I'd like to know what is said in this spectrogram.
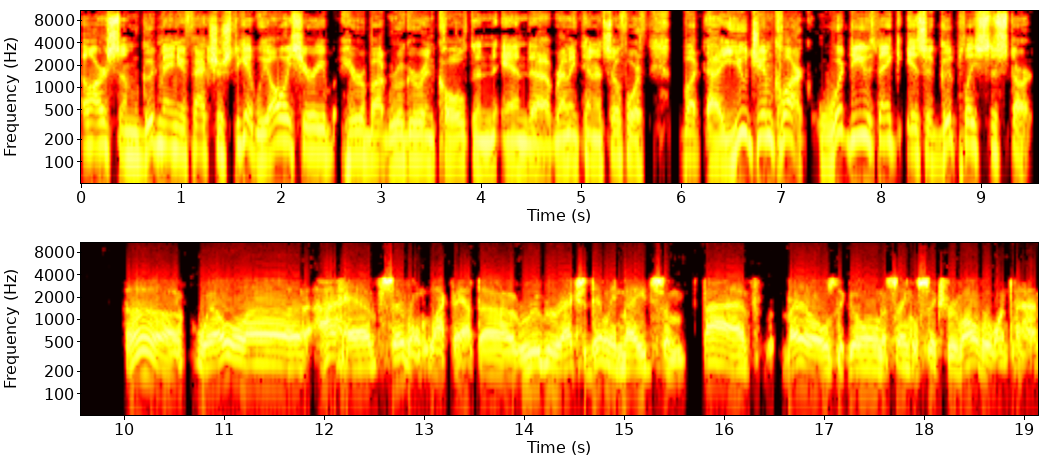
are some good manufacturers to get? We always hear hear about Ruger and Colt and and uh, Remington and so forth. But uh, you, Jim Clark, what do you think is a good place to start? Oh, well, uh, I have several like that. Uh, Ruger accidentally made some five barrels that go on a single six revolver one time.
